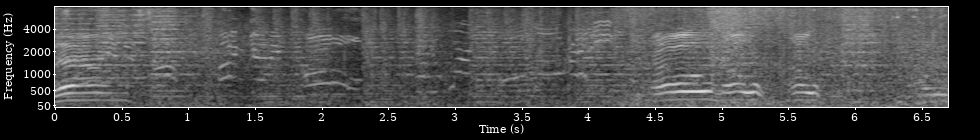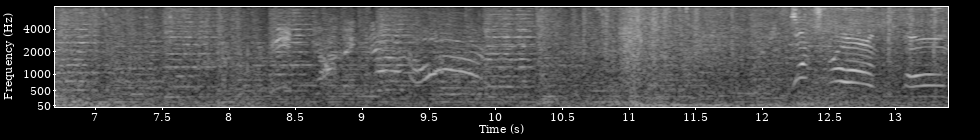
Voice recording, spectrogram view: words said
down. I'm getting cold. No, no, no. No. He's coming down hard. What's wrong, Foom?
